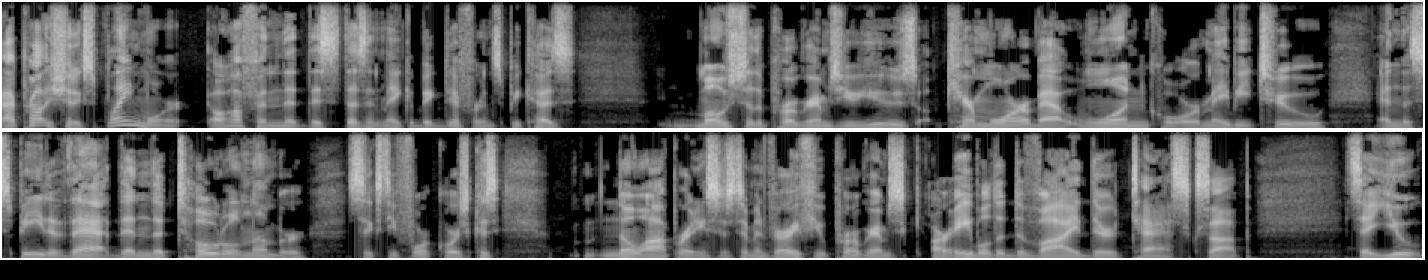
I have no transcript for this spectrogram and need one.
I probably should explain more often that this doesn't make a big difference because most of the programs you use care more about one core, maybe two, and the speed of that than the total number 64 cores because no operating system and very few programs are able to divide their tasks up. Say you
